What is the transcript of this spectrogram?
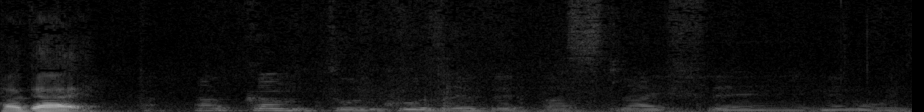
Hagai. How come tulkus have a past life uh, memories?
